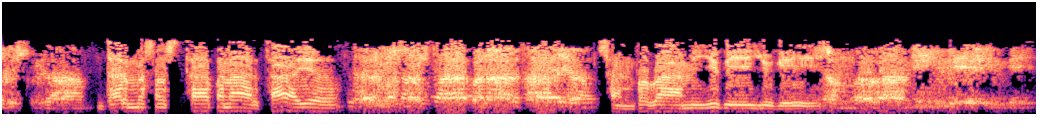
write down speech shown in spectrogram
दुष्कृताम् धर्म संस्थापनार्थाय धर्मसंस्थापनार्थाय। संभवामि युगे युगे। सम्भवामि युगे युगे।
